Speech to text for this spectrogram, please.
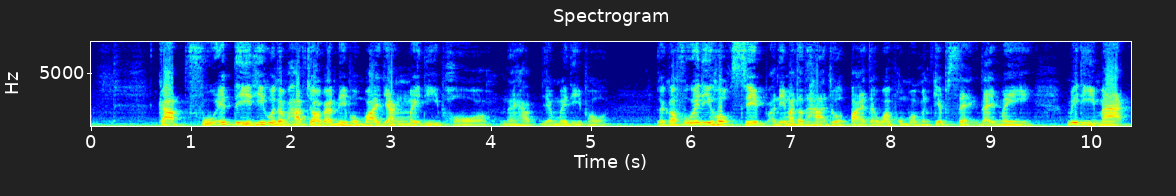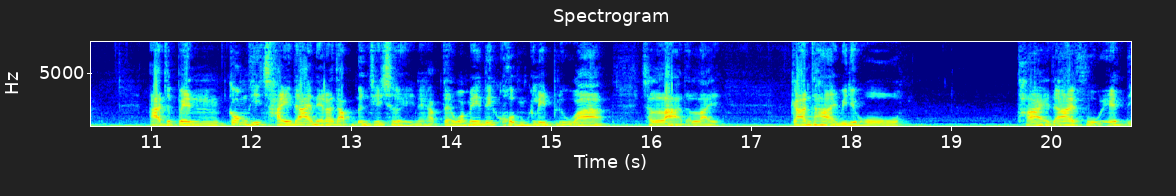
48,000 กับ Full HD ที่คุณภาพจอแบบนี้ผมว่ายังไม่ดีพอนะครับ ยังไม่ดีพอ แล้วก็ Full HD 60 อันนี้มาตรฐานทั่วไป แต่ว่าผมว่ามันเก็บแสงได้ไม่ไม่ดีมาก อาจจะเป็นกล้องที่ใช้ได้ในระดับหนึ่งเฉยๆนะครับ แต่ว่าไม่ได้คมกริบหรือว่าฉลาดอะไร การถ่ายวิดีโอ ถ่ายได้ Full HD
